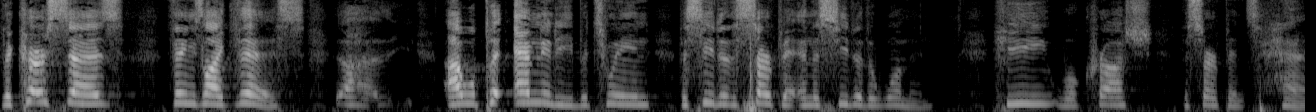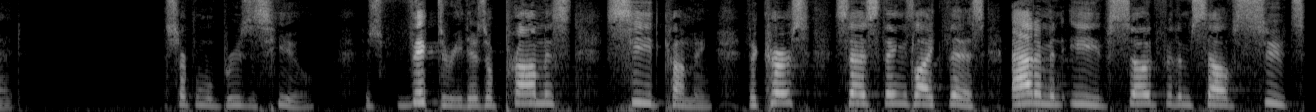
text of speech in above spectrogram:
The curse says things like this uh, I will put enmity between the seed of the serpent and the seed of the woman. He will crush the serpent's head. The serpent will bruise his heel. There's victory. There's a promised seed coming. The curse says things like this Adam and Eve sewed for themselves suits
